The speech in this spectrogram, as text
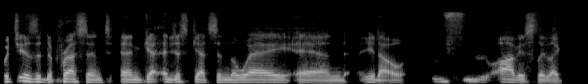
which is a depressant and get, it just gets in the way. And, you know, obviously like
